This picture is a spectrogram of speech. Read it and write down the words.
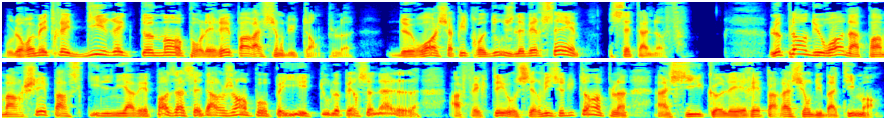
Vous le remettrez directement pour les réparations du temple. De Rois chapitre 12, les versets 7 à 9. Le plan du roi n'a pas marché parce qu'il n'y avait pas assez d'argent pour payer tout le personnel affecté au service du temple, ainsi que les réparations du bâtiment.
